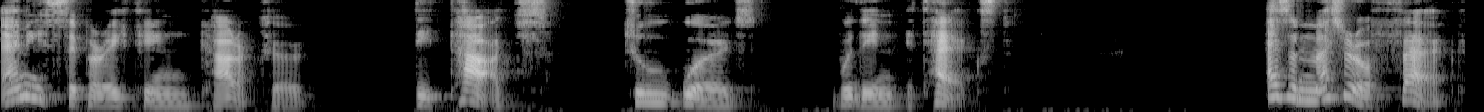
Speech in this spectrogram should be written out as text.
any separating character detaches two words within a text. As a matter of fact,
